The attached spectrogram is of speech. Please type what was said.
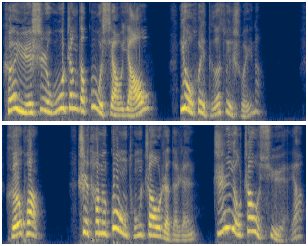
可与世无争的顾小瑶又会得罪谁呢？何况是他们共同招惹的人。只有赵雪呀。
